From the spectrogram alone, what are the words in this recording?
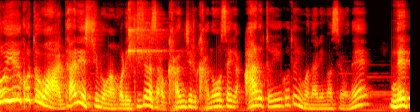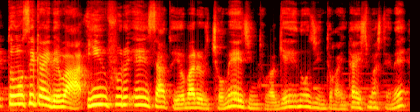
ということは、誰しもがこれ生きづらさを感じる可能性があるということにもなりますよね。ネットの世界ではインフルエンサーと呼ばれる著名人とか芸能人とかに対しましてね、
